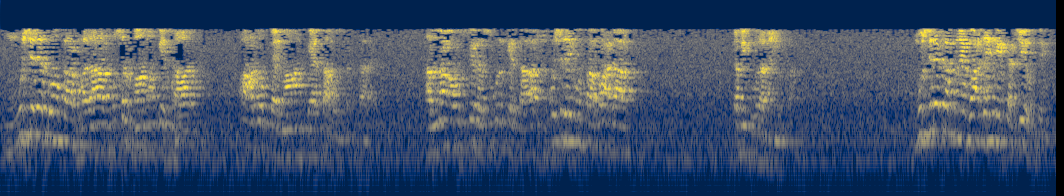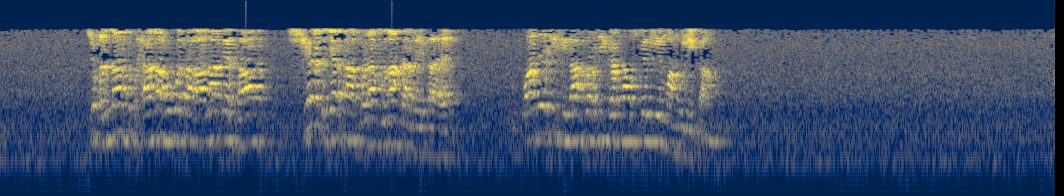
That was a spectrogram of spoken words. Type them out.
مشرقوں کا بھلا مسلمانوں کے ساتھ آد و پیمان کیسا ہو سکتا ہے؟ اللہ اور اس کے رسول کے ساتھ مشرقوں کا وعدہ کبھی پورا نہیں ہوتا۔ مشرق اپنے وعدے کے کچے ہوتے ہیں۔ جو اللہ سبحانہ ہوا تعالیٰ کے ساتھ شرک جیسا بڑا گناہ کر دیتا ہے۔ وعدے کی خلاف ورزی کرنا اس کے لیے معمولی کام۔ ہے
